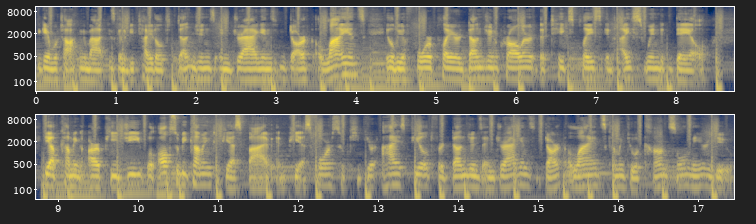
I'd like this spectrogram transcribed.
The game we're talking about is going to be titled Dungeons and Dragons Dark Alliance. It'll be a four player dungeon crawler that takes place in Icewind Dale. The upcoming RPG will also be coming to PS5 and PS4, so keep your eyes peeled for Dungeons and Dragons Dark Alliance coming to a console near you.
